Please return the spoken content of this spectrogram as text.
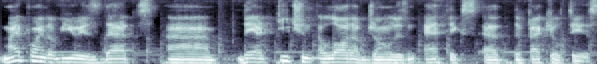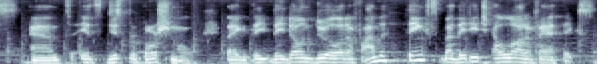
my point of view is that uh, they are teaching a lot of journalism ethics at the faculties and it's disproportional. Like they, they don't do a lot of other things but they teach a lot of ethics.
